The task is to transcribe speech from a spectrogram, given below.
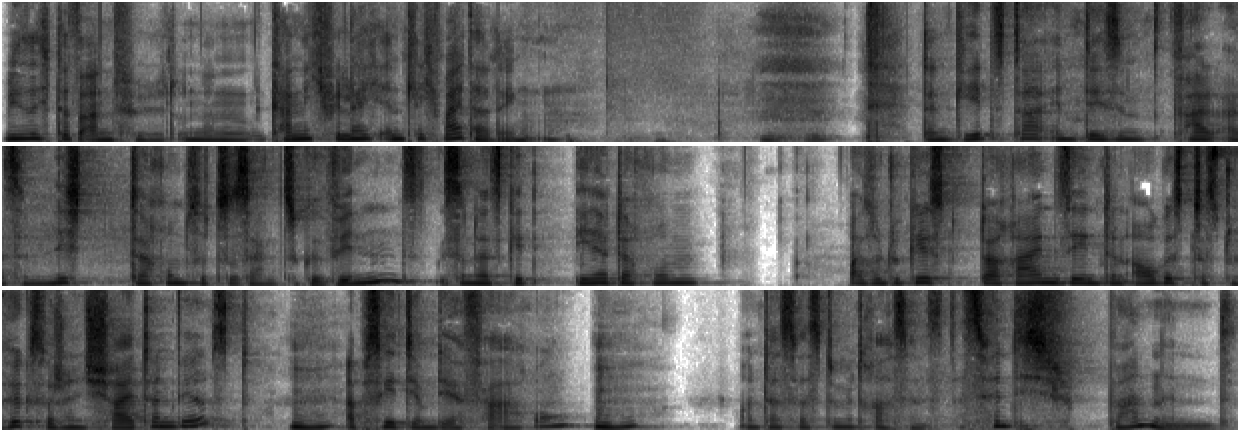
wie sich das anfühlt. Und dann kann ich vielleicht endlich weiterdenken. Mhm. Dann geht es da in diesem Fall also nicht darum, sozusagen zu gewinnen, sondern es geht eher darum, also du gehst da rein sehenden Auges, dass du höchstwahrscheinlich scheitern wirst, mhm. aber es geht dir um die Erfahrung mhm. und das, was du mit rausnimmst. Das finde ich spannend.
